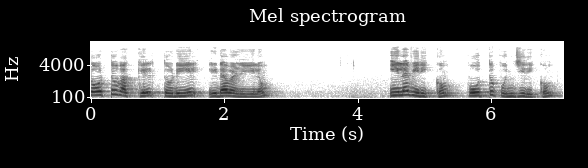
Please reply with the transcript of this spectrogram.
തോട്ടുവക്കിൽ തൊടിയിൽ ഇടവഴിയിലും ഇലവിരിക്കും പൂത്തു പുഞ്ചിരിക്കും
